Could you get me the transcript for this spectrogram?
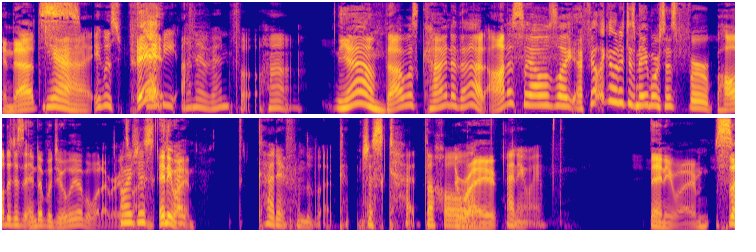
And that's yeah it was pretty uneventful huh yeah, that was kind of that. Honestly, I was like, I feel like it would have just made more sense for Hall to just end up with Julia, but whatever. Or fine. just anyway, cut it from the book. Just cut the whole. Right. Anyway. anyway. So,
